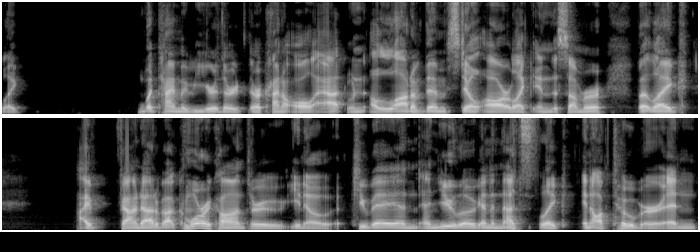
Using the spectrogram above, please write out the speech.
like what time of year they're they're kind of all at. When a lot of them still are like in the summer, but like I found out about Kumoricon through you know Cube and and you Logan, and that's like in October and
